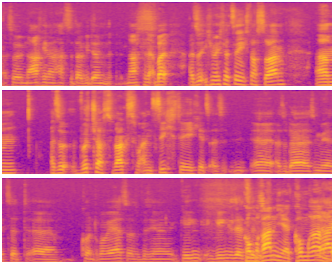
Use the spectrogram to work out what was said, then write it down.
Also im Nachhinein hast du da wieder Nachteile. Aber also ich möchte tatsächlich noch sagen, ähm, also Wirtschaftswachstum an sich sehe ich jetzt als, äh, also da sind wir jetzt äh, kontrovers, also ein bisschen gegen, entgegengesetzt. Komm ran hier, komm ran. Ja,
